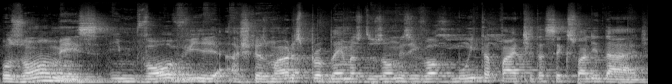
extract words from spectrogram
Os homens envolve, acho que os maiores problemas dos homens envolve muita parte da sexualidade.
